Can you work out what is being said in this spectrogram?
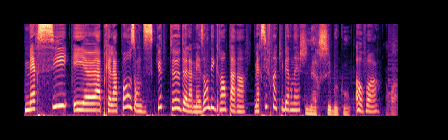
Merci et euh, après la pause, on discute de la maison des grands-parents. Merci Francky Bernèche. Merci beaucoup. Au revoir. Au revoir.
